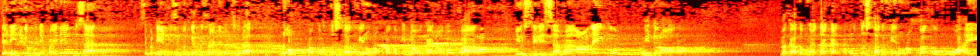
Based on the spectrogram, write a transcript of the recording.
Dan ini juga punya faedah yang besar. Seperti yang disebutkan misalnya dalam surat Nuh, "Faqul tastaghfiru rabbakum innahu kana ghaffara yursilis samaa'a 'alaikum midrara." Maka aku mengatakan fakultu astaghfiru rabbakum wahai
